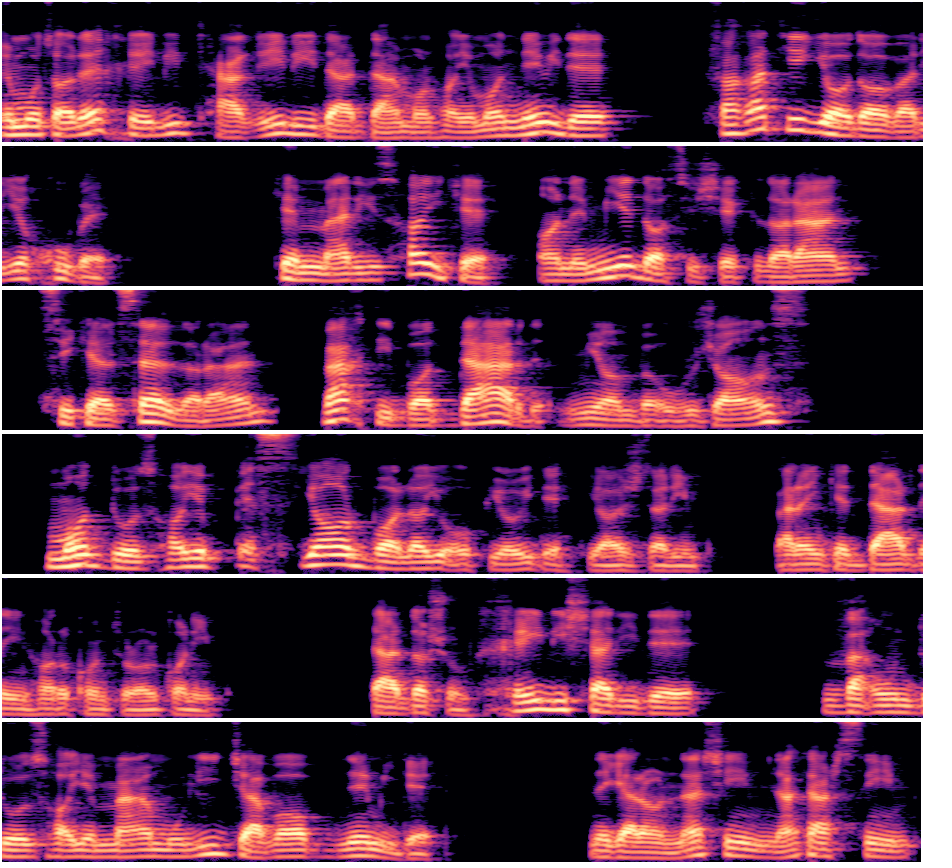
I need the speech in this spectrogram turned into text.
این مطالعه خیلی تغییری در درمانهای ما نمیده. فقط یه یادآوری خوبه که مریض هایی که آنمی داسی شکل دارن سیکل سل دارن وقتی با درد میان به اورژانس ما دوزهای بسیار بالای اوپیوید احتیاج داریم برای اینکه درد اینها رو کنترل کنیم. درداشون خیلی شدیده و اون دوزهای معمولی جواب نمیده. نگران نشیم نترسیم.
